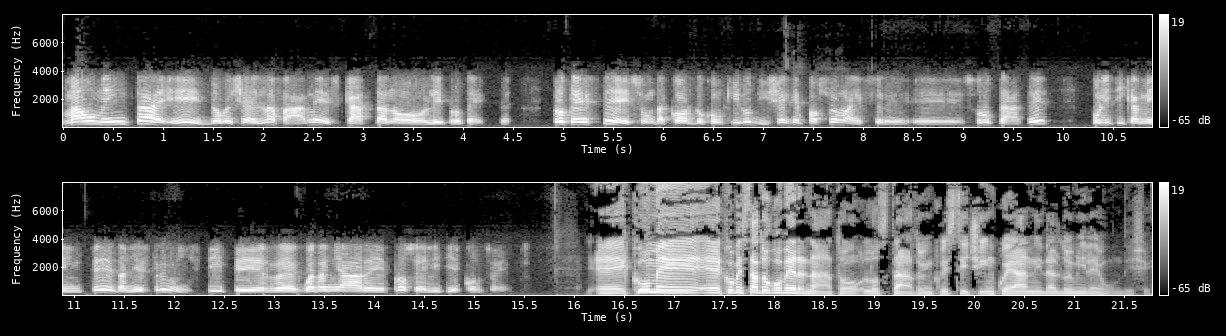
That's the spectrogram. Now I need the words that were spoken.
ma aumenta e dove c'è la fame scattano le proteste. Proteste, sono d'accordo con chi lo dice, che possono essere eh, sfruttate politicamente dagli estremisti per guadagnare proseliti e consenso. Eh, come, eh, come, è stato governato lo Stato in questi cinque anni dal 2011?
